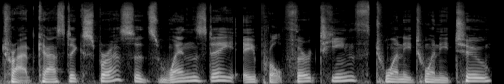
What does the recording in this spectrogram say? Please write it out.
Tradcast Express. It's Wednesday, April 13th, 2022.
